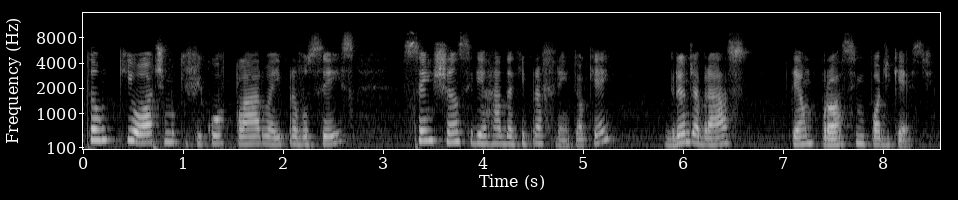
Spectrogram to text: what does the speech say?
Então, que ótimo que ficou claro aí para vocês, sem chance de errar daqui para frente, ok? Grande abraço, até um próximo podcast.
